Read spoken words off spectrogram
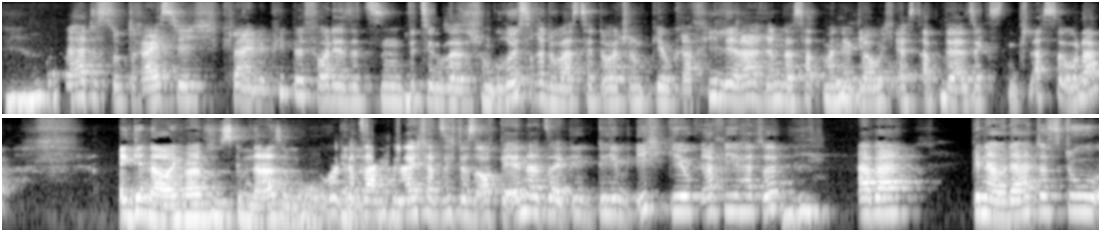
Mhm. Und da hattest du 30 kleine People vor dir sitzen, beziehungsweise schon größere. Du warst ja Deutsch- und Geografielehrerin. Das hat man ja, mhm. glaube ich, erst ab der sechsten Klasse, oder? Äh, genau, ich war fürs Gymnasium hoch. Ich wollte genau. sagen, vielleicht hat sich das auch geändert, seitdem ich Geografie hatte. Mhm. Aber genau, da hattest du,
